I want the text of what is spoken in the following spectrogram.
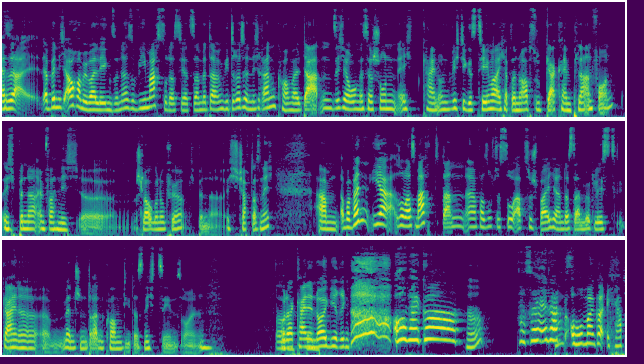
also äh, da bin ich auch am überlegen, so, ne, so wie machst du das jetzt, damit da irgendwie Dritte nicht rankommen, weil Datensicherung ist ja schon echt kein unwichtiges Thema. Ich habe da nur absolut gar keinen Plan von. Ich bin da einfach nicht äh, schlau genug für. Ich bin, da, ich schaff das nicht. Ähm, aber wenn ihr sowas macht, dann äh, versucht es so abzuspeichern, dass da möglichst keine äh, Menschen drankommen, die das nicht sehen sollen. Oder keine neugierigen. Oh mein Gott! Hä? Das erinnert. Oh mein Gott, ich habe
